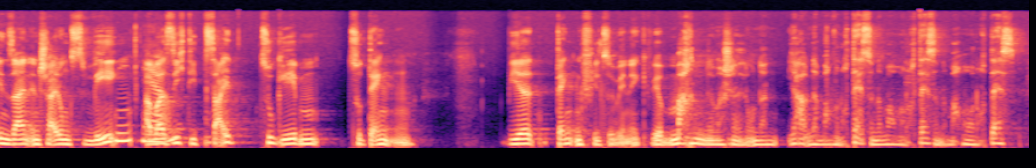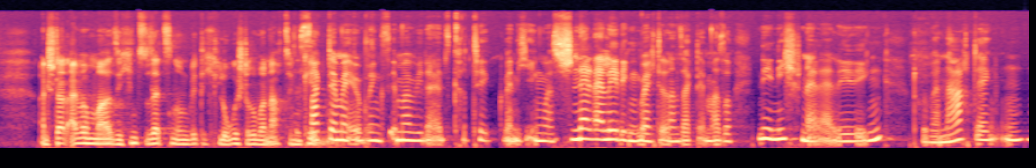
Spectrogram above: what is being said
in seinen Entscheidungswegen, Ja. aber sich die Zeit zu geben, zu denken. Wir denken viel zu wenig. Wir machen immer schnell und dann, ja, und dann machen wir noch das und dann machen wir noch das und dann machen wir noch das. Anstatt einfach mal sich hinzusetzen und wirklich logisch darüber nachzudenken. Das sagt er mir übrigens immer wieder als Kritik. Wenn ich irgendwas schnell erledigen möchte, dann sagt er immer so, nee, nicht schnell erledigen, drüber nachdenken,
